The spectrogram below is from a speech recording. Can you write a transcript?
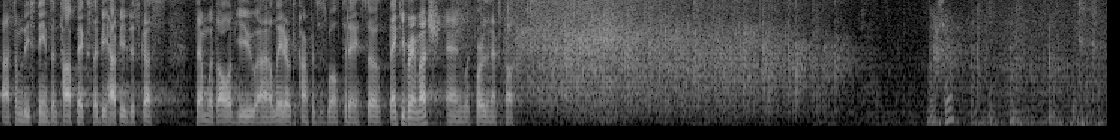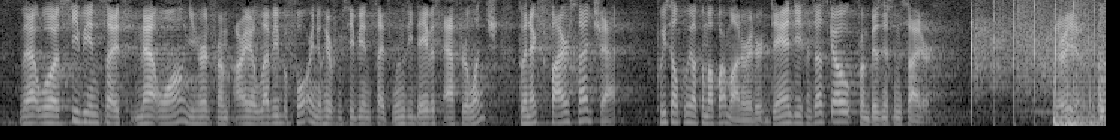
uh, some of these themes and topics. I'd be happy to discuss them with all of you uh, later at the conference as well today. So thank you very much, and look forward to the next talk. That was CB Insights' Matt Wong. You heard from Arya Levy before, and you'll hear from CB Insights' Lindsay Davis after lunch. For the next fireside chat, please help me welcome up our moderator, Dan DeFrancesco from Business Insider. There he is.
